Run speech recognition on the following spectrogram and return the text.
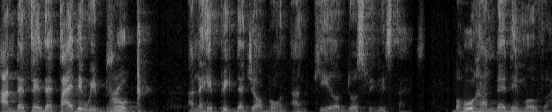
And the thing they tied him with broke. And then he picked the jawbone and killed those Philistines. But who handed him over?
